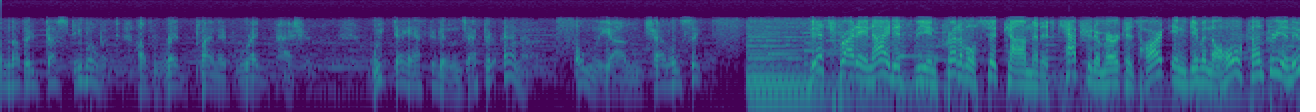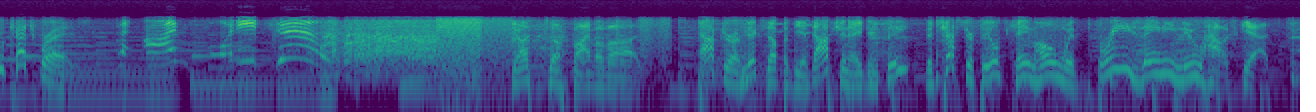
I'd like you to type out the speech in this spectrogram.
Miss another dusty moment of Red Planet Red Passion. Weekday afternoons after Anna, only on Channel 6. This Friday night, it's the incredible sitcom that has captured America's heart and given the whole country a new catchphrase. But I'm 42! Just the five of us. After a mix up at the adoption agency, the Chesterfields came home with three zany new house guests.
